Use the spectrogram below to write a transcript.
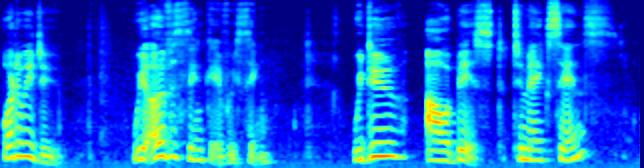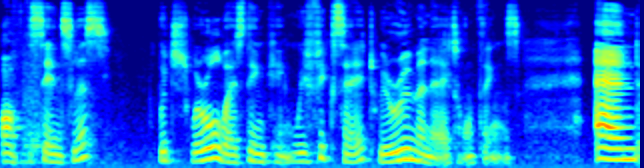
What do we do? We overthink everything. We do our best to make sense of the senseless, which we're always thinking. We fixate, we ruminate on things. And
